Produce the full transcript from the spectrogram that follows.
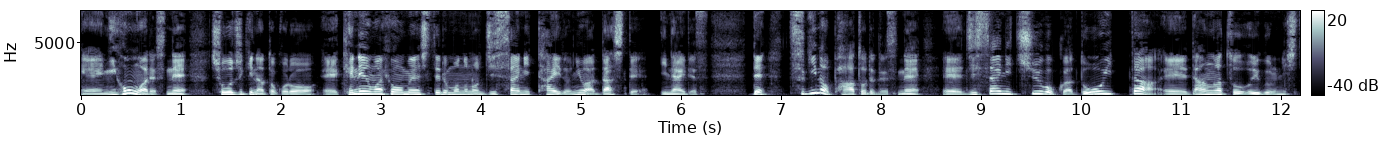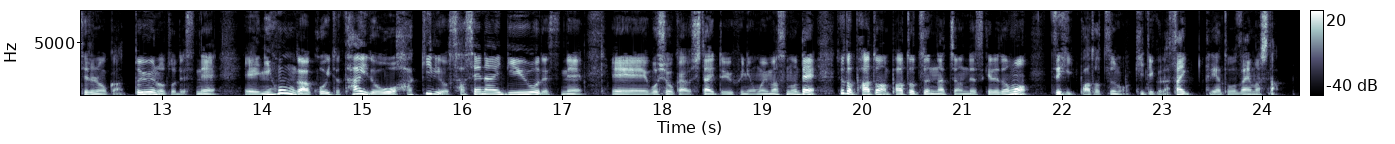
えー、日本はですね、正直なところ、えー、懸念は表明しているものの実際に態度には出していないです。で、次のパートでですね、えー、実際に中国がどういった、え弾圧をウイグルにしているのかというのとですね、え日本がこういった態度をはっきりをさせない理由をですね、えご紹介をしたいというふうに思いますので、ちょっとパート1、パート2になっちゃうんですけれども、ぜひパート2も聞いてください。ありがとうございました。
